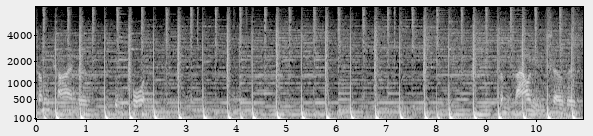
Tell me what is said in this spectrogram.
some kind of importance. Some value so that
